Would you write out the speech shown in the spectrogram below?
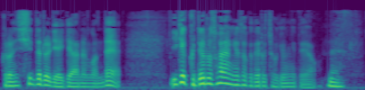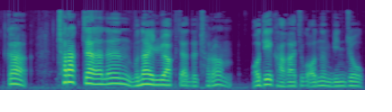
그런 시들을 얘기하는 건데 이게 그대로 서양에서 그대로 적용이 돼요. 네. 그러니까 철학자는 문화인류학자들처럼 어디 가가지고 어느 민족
